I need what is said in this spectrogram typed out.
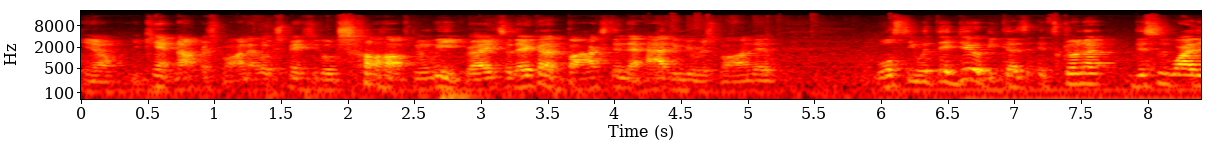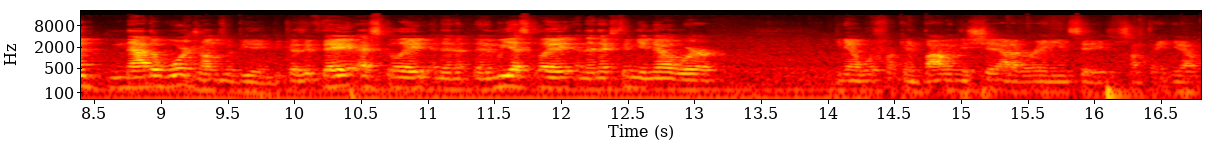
you know, you can't not respond. That looks makes you look soft and weak, right? So they're kind of boxed into having to respond, and we'll see what they do because it's gonna. This is why the, now the war drums are beating because if they escalate and then then we escalate and the next thing you know we're. You know, we're fucking bombing the shit out of Iranian cities or something. You know,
